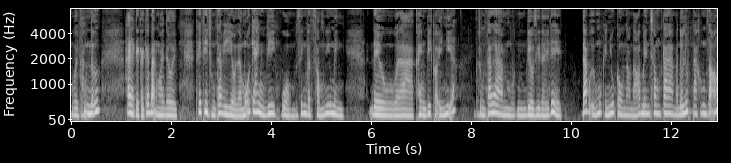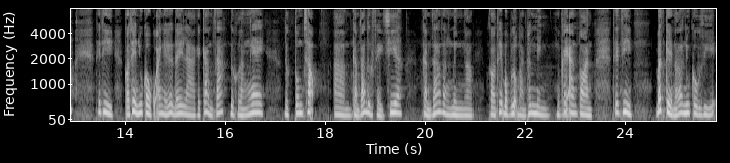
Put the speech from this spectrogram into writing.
với phụ nữ hay là kể cả kết bạn ngoài đời. Thế thì chúng ta phải hiểu là mỗi cái hành vi của một sinh vật sống như mình đều là hành vi có ý nghĩa. Vâng. chúng ta làm một điều gì đấy để đáp ứng một cái nhu cầu nào đó bên trong ta mà đôi lúc ta không rõ. Thế thì có thể nhu cầu của anh ấy ở đây là cái cảm giác được lắng nghe được tôn trọng à, cảm giác được sẻ chia cảm giác rằng mình à, có thể bộc lộ bản thân mình một cách an toàn thế thì bất kể nó là nhu cầu gì ấy,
